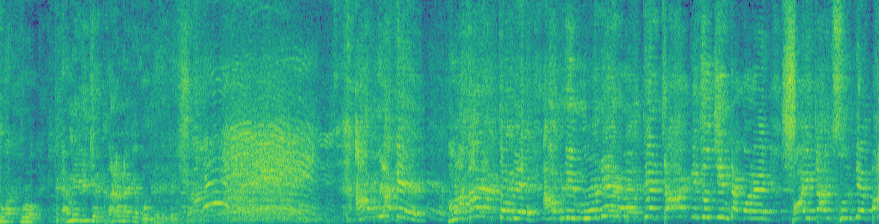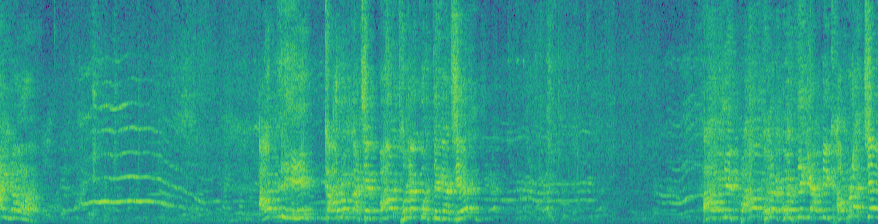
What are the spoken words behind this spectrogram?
তোমার পুরো ফ্যামিলিকে, ঘরানাকে বদলে দেবে আপনাকে মাথায় রাখতে হবে, আপনি মনের মধ্যে যা কিছু চিন্তা করেন, শয়তান শুনতে পায় না। আপনি কারও কাছে প্রার্থনা করতে গেছেন? আপনি প্রার্থনা করতে গিয়ে আপনি ঘাবড়াচ্ছেন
